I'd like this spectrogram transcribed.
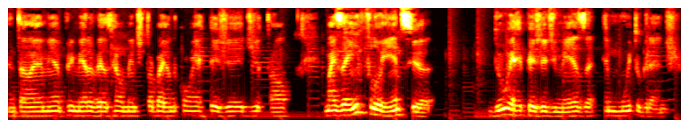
Então é a minha primeira vez realmente trabalhando com RPG digital. Mas a influência do RPG de mesa é muito grande.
